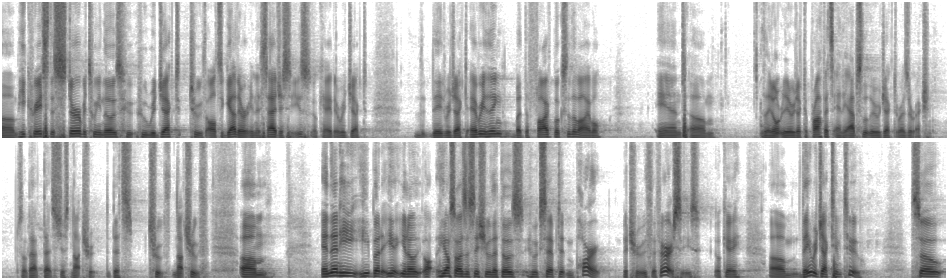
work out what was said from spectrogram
Um, he creates this stir between those who, who reject truth altogether in the Sadducees. Okay, they reject they reject everything but the five books of the Bible, and um, they don't. They reject the prophets, and they absolutely reject the resurrection. So that that's just not true. That's truth, not truth. Um, and then he, he but he, you know, he also has this issue that those who accept it in part, the truth, the Pharisees, okay, um, they reject him too. So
